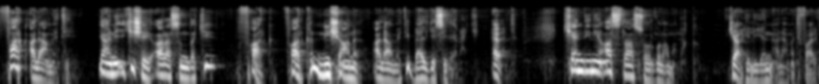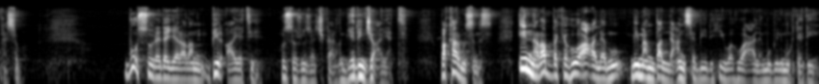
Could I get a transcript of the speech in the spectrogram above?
Fark alameti. Yani iki şey arasındaki fark. Farkın nişanı, alameti, belgesi demek. Evet. Kendini asla sorgulamamak. Cahiliyenin alameti farikası bu. Bu surede yer alan bir ayeti huzurunuza çıkardım. Yedinci ayet. Bakar mısınız? İnne rabbeke hu a'lemu bimen dalle an sebilihi ve hu a'lemu bil muhtedin.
